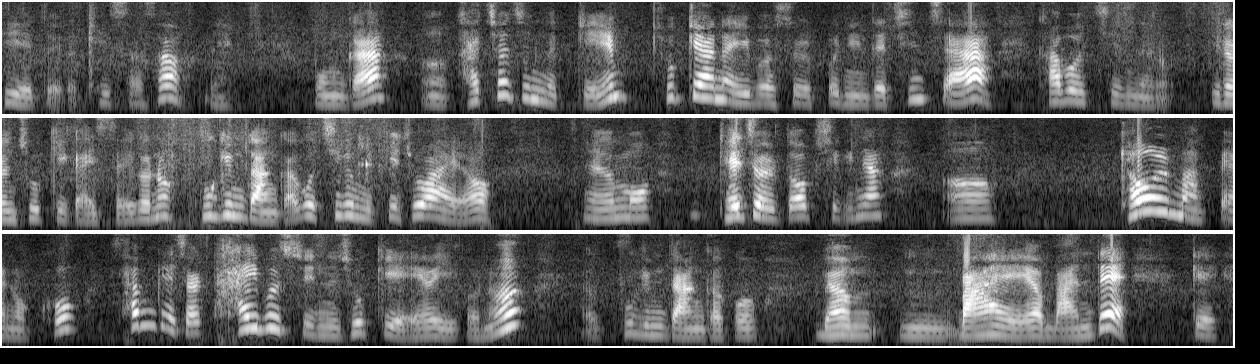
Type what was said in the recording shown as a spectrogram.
뒤에도 이렇게 있어서 네. 뭔가 어, 갖춰진 느낌 조끼 하나 입었을 뿐인데 진짜 값어치 있는 이런 조끼가 있어요. 이거는 구김도 안 가고 지금 입기 좋아요. 그냥 뭐 계절도 없이 그냥 어, 겨울만 빼놓고 삼계절 다 입을 수 있는 조끼예요. 이거는 구김도 안 가고 면 음, 마예요. 마인데 이렇게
